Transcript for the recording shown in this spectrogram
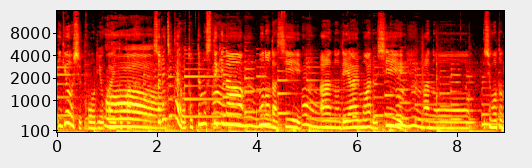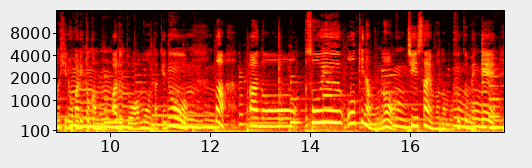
異業種交流ー会とかそれ自体はとっても素敵なものだし、うん。あの出会いもあるし、うんうん。あのー仕事の広がりとかもあるとは思うんだけど、まああのーそういう大きなもの、うん。小さいものも含めて、うん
